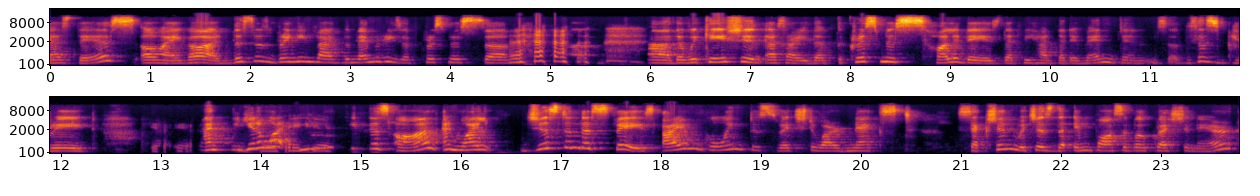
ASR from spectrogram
as this oh my god this is bringing back the memories of christmas uh, uh, uh, the vacation uh, sorry the, the christmas holidays that we had that event and so this is great. Yeah, yeah. and you know what? you, you. keep this on and while just in this space i am going to switch to our next section which is the impossible questionnaire.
